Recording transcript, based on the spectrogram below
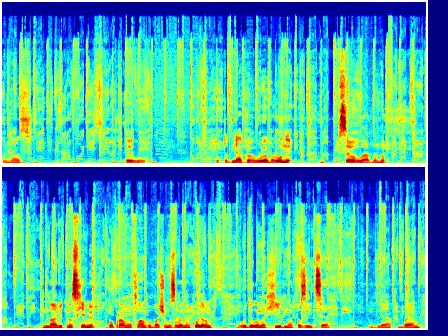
у нас в тилу. Тобто для кругової оборони все обладнано. Навіть на схемі по правому флангу бачимо зеленим кольором виділена хібна позиція для БМП.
